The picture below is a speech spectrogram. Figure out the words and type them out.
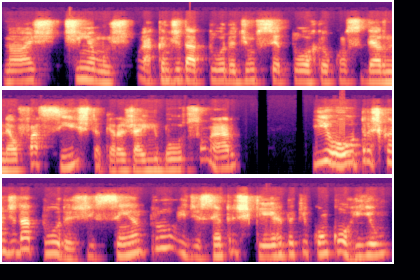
nós tínhamos a candidatura de um setor que eu considero neofascista, que era Jair Bolsonaro, e outras candidaturas de centro e de centro-esquerda que concorriam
